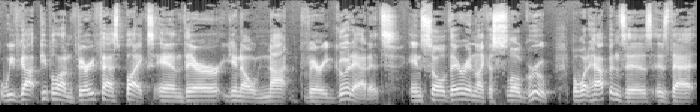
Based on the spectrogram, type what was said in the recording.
we've got people on very fast bikes and they're you know not very good at it. And so they're in like a slow group. But what happens is is that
